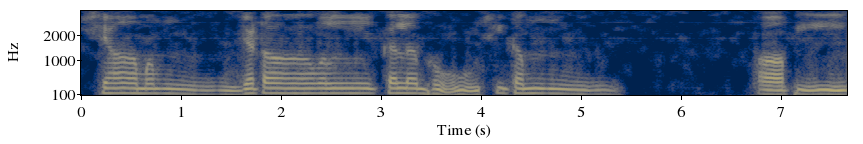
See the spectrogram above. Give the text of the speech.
श्यामम् जटावल्कलभूषितम् आपीत्यवयसम्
